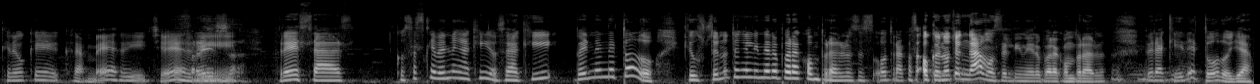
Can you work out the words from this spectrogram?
creo que cranberry, cherry, Fresa. Fresas, cosas que venden aquí. O sea, aquí venden de todo. Que usted no tenga el dinero para comprarlo, eso es otra cosa. O que no tengamos el dinero para comprarlo. Pero aquí hay de todo ya.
